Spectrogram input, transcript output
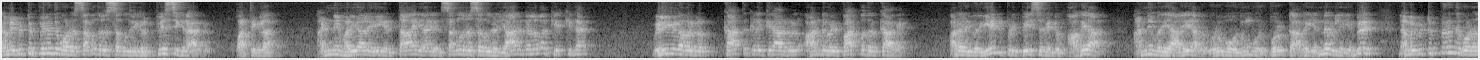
நம்மை விட்டு பிரிந்து போன சகோதர சகோதரிகள் பேசுகிறார்கள். பார்த்தீங்களா? அன்னை மரியாதை என் தாய் யார் என் சகோதர சகோதரிகள் யார் என்றல்லவா கேட்கின்றார் வெளியில் அவர்கள் காத்து கிடக்கிறார்கள் ஆண்டவரை பார்ப்பதற்காக. ஆனால் இவர் ஏன் இப்படி பேச வேண்டும்? ஆகையால் அன்னை அவர் ஒருபோதும் ஒரு பொருட்டாக எண்ணவில்லை என்று நம்மை விட்டு பிரிந்து போன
